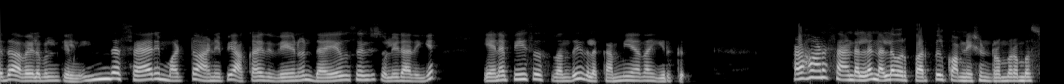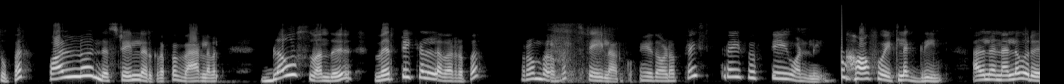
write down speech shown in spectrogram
எது அவைலபிள்னு கேளுங்க. இந்த சாரீ மட்டும் அனுப்பி அக்கா இது வேணும்னு தயவு செஞ்சு சொல்லிடாதீங்க. ஏன்னா பீசஸ் வந்து இதில் கம்மியாக தான் இருக்குது அழகான சாண்டலில் நல்ல ஒரு பர்பிள் காம்பினேஷன் ரொம்ப ரொம்ப சூப்பர் பல்லும் இந்த ஸ்டைலில் இருக்கிறப்ப வேறு லெவல் ப்ளவுஸ் வந்து வெர்டிக்கலில் வர்றப்ப ரொம்ப ரொம்ப ஸ்டைலாக இருக்கும். இதோட price three fifty only half ஒயிட்டில் க்ரீன் அதில் நல்ல ஒரு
